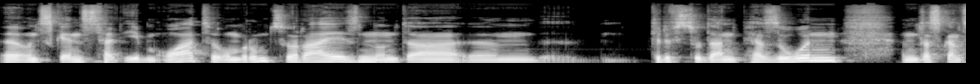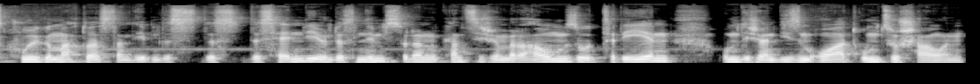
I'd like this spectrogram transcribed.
äh, und scannst halt eben Orte, um rumzureisen. Und da ähm, triffst du dann Personen. Und das ist ganz cool gemacht. Du hast dann eben das, das, das Handy und das nimmst du dann und kannst dich im Raum so drehen, um dich an diesem Ort umzuschauen.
